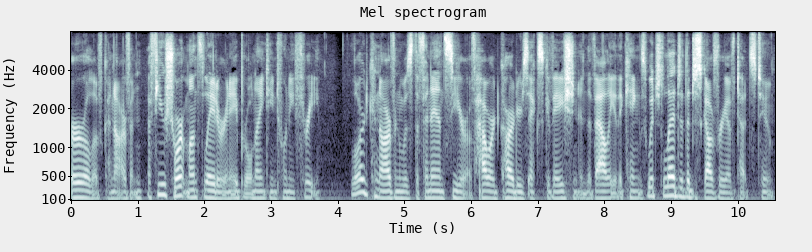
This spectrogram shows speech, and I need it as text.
Earl of Carnarvon, a few short months later in April 1923. Lord Carnarvon was the financier of Howard Carter's excavation in the Valley of the Kings, which led to the discovery of Tut's tomb.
